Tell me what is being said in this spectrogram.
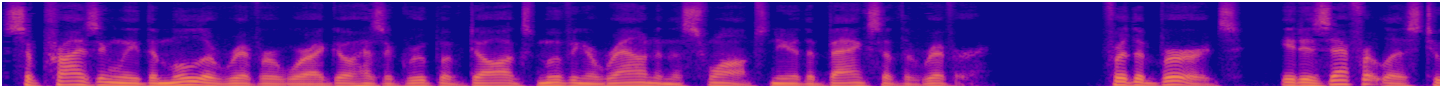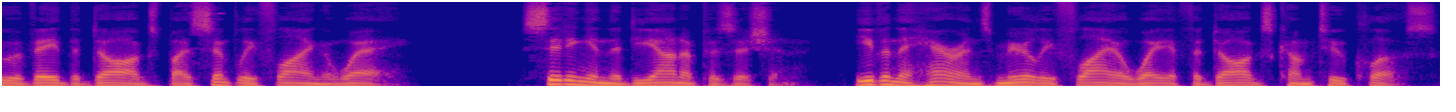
Surprisingly, the Mula River where I go has a group of dogs moving around in the swamps near the banks of the river. For the birds, it is effortless to evade the dogs by simply flying away. Sitting in the dhyana position, even the herons merely fly away if the dogs come too close.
